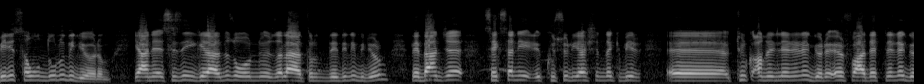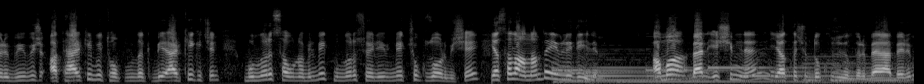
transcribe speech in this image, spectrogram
beni savunduğunu biliyorum. Yani sizi ilgilenmez onun özel hayatı dediğini biliyorum. Ve bence 80 küsür yaşındaki bir e, Türk annelerine göre, örf adetlerine göre büyümüş ataerkil bir toplumdaki bir erkek için bunları savunabilmek, bunları söyleyebilmek çok zor bir şey. Yasal anlamda evli değilim. Ama ben eşimle yaklaşık 9 yıldır beraberim.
